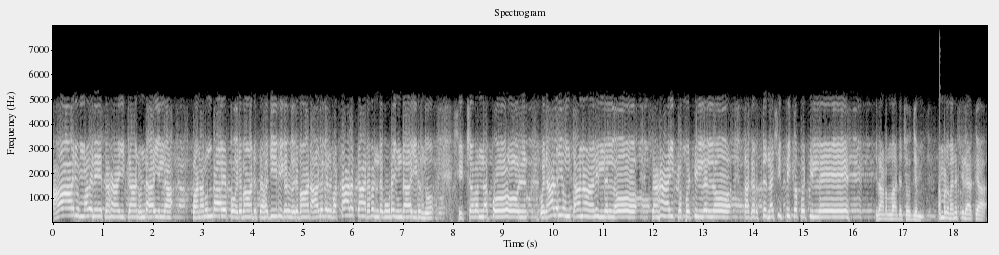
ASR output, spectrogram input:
ആരും അവനെ സഹായിക്കാനുണ്ടായില്ല. പണമുണ്ടായപ്പോ ഒരുപാട് സഹജീവികൾ ഒരുപാട് ആളുകൾ വട്ടാളക്കാരവന്റെ കൂടെ ഉണ്ടായിരുന്നു. ശിക്ഷ വന്നപ്പോൾ ഒരാളെയും കാണാനില്ലല്ലോ സഹായിക്കപ്പെട്ടില്ലല്ലോ തകർത്ത് നശിപ്പിക്കപ്പെട്ടില്ലേ? ഇതാണ് അള്ളാന്റെ ചോദ്യം. നമ്മൾ മനസ്സിലാക്കുക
